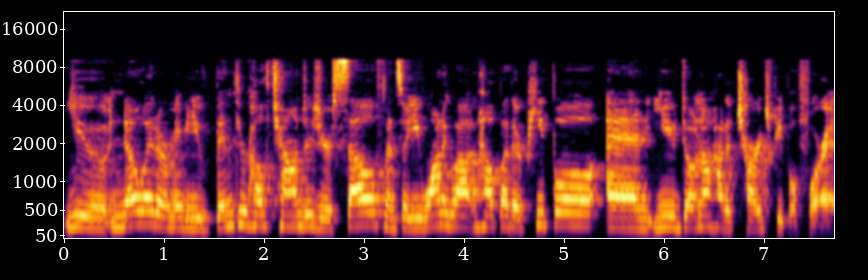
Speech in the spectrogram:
you know it or maybe you've been through health challenges yourself and so you want to go out and help other people and you don't know how to charge people for it.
